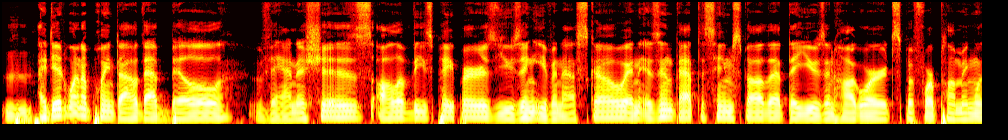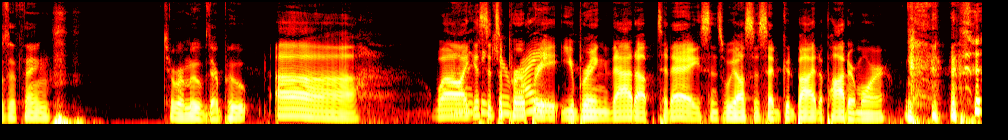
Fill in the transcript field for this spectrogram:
hmm I did want to point out that Bill vanishes all of these papers using Evanesco, and isn't that the same spell that they use in Hogwarts before plumbing was a thing? to remove their poop? Uh well, Oh, I I guess it's appropriate right. you bring that up today since we also said goodbye to Pottermore.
